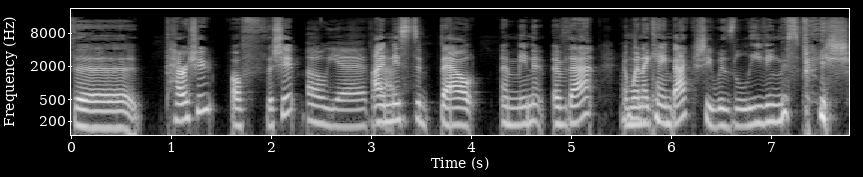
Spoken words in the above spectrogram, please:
the parachute off the ship. Oh yeah, I missed about a minute of that. And when I came back, she was leaving the space, sh-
